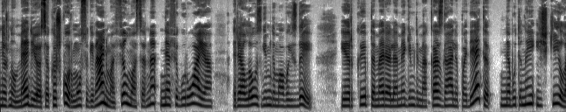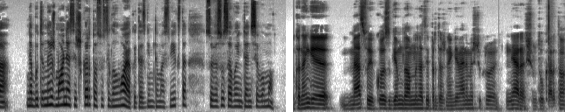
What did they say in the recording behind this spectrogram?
nežinau, medijose, kažkur mūsų gyvenime, filmuose, ne, nefiguruoja realaus gimdymo vaizdai. Ir kaip tame realiame gimdyme, kas gali padėti, nebūtinai iškyla, nebūtinai žmonės iš karto susigalvoja, kai tas gimdymas vyksta su visų savo intensyvumu. Kadangi mes vaikus gimdom, nu net taip ir dažnai gyvenime iš tikrųjų nėra šimtų kartų,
